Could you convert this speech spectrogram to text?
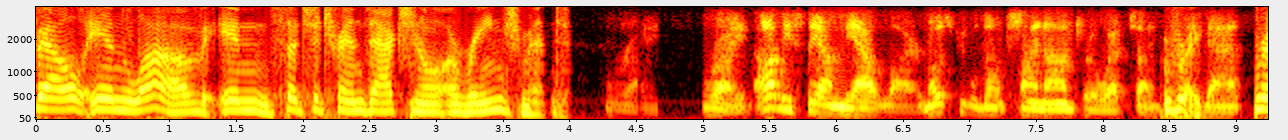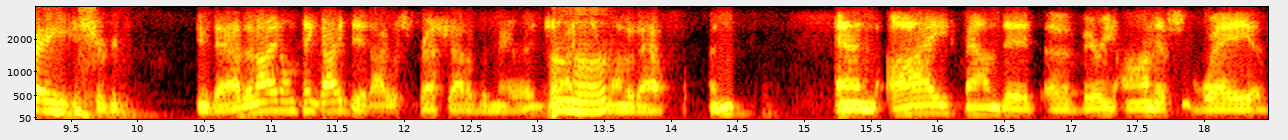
fell in love in such a transactional arrangement. Right, right. Obviously, I'm the outlier. Most people don't sign on to a website Right, like that. right. Sugar do that, and I don't think I did. I was fresh out of a marriage. and I Uh-huh. just wanted to have fun, and I found it a very honest way of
